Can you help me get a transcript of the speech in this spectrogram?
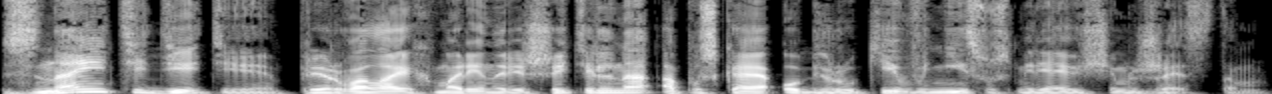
«Знаете, дети», — прервала их Марина решительно, опуская обе руки вниз усмиряющим жестом,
